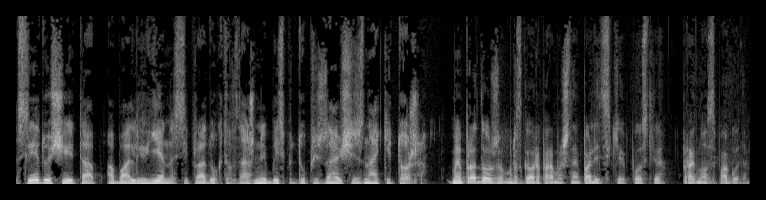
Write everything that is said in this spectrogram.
следующий этап об аллергенности продуктов должны быть предупреждающие знаки тоже. Мы продолжим разговор о промышленной политике после прогноза погоды.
